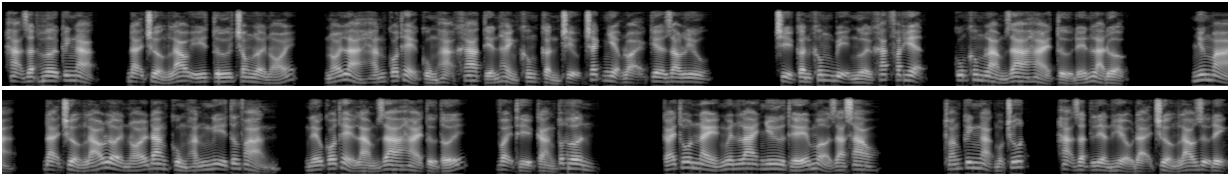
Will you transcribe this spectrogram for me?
Hạ giật hơi kinh ngạc, đại trưởng lao ý tứ trong lời nói, nói là hắn có thể cùng hạ kha tiến hành không cần chịu trách nhiệm loại kia giao lưu. Chỉ cần không bị người khác phát hiện, cũng không làm ra hải tử đến là được. Nhưng mà, đại trưởng lão lời nói đang cùng hắn nghĩ tương phản, nếu có thể làm ra hải tử tới, vậy thì càng tốt hơn. Cái thôn này nguyên lai như thế mở ra sao? Thoáng kinh ngạc một chút, hạ giật liền hiểu đại trưởng lao dự định.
